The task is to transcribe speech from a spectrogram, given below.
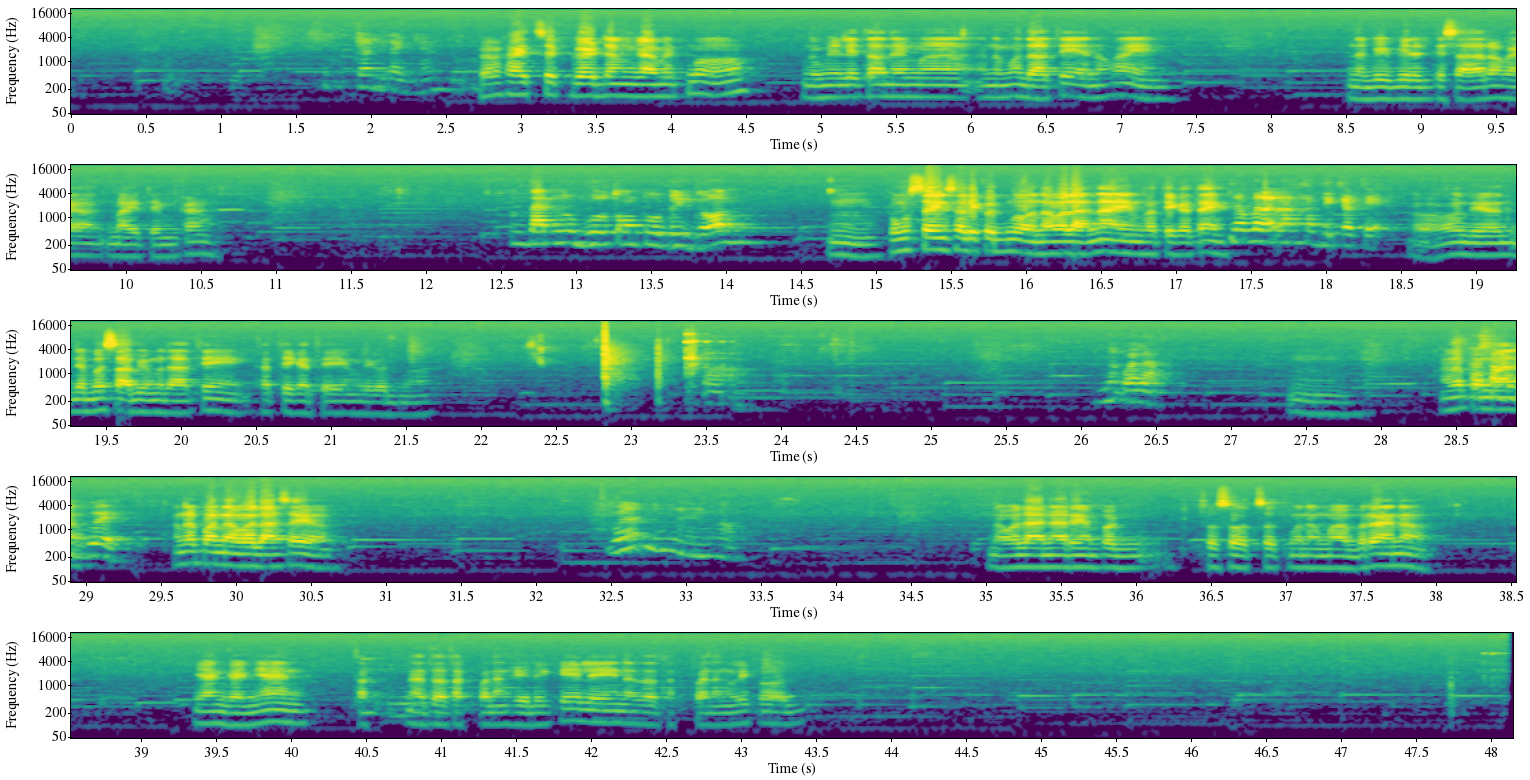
Safeguard lang yan. Pero kahit safeguard ang gamit mo, oh. Lumilitaw na yung mga, ano mo dati, ano ka eh. Nabibilad ka sa araw, kaya maitim ka. Ang dami ng bulutong tubig doon. Hmm. Kumusta yung sa likod mo? Nawala na yung kati-kati. Nawala lang kati-kati. Oo, di, di ba sabi mo dati, kati-kati yung likod mo? Oo. Nawala. Hmm. Ano pa, Sasabi ma- ko eh. ano pa nawala sa'yo? Wala naman yun. no? Nawala na rin pag susot-sot mo ng mga bra, no? Yan, ganyan. Tak- natatakpan ng kilikili, natatakpan ng likod.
